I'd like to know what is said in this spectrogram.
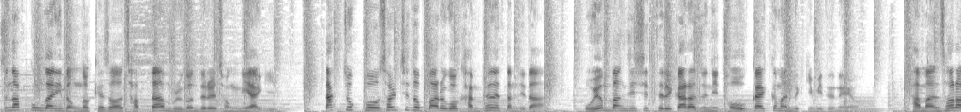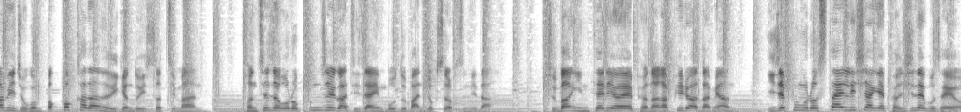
수납 공간이 넉넉해서 잡다한 물건들을 정리하기 딱 좋고 설치도 빠르고 간편했답니다. 오염 방지 시트를 깔아주니 더욱 깔끔한 느낌이 드네요. 다만 서랍이 조금 뻑뻑하다는 의견도 있었지만 전체적으로 품질과 디자인 모두 만족스럽습니다. 주방 인테리어에 변화가 필요하다면 이 제품으로 스타일리시하게 변신해보세요.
